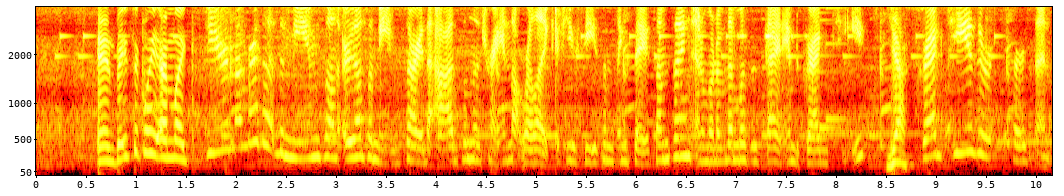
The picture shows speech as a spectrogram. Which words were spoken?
and basically I'm like, Do you remember the, the memes on, or not the memes, sorry, the ads on the train that were like, if you see something, say something? And one of them was this guy named Greg T. yes, Greg T is a person,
